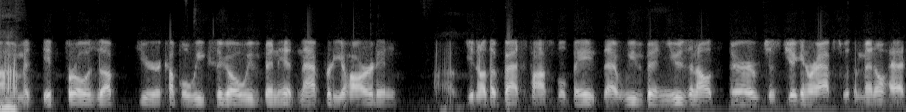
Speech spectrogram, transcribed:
Um, it, it froze up here a couple weeks ago. We've been hitting that pretty hard, and uh, you know, the best possible bait that we've been using out there just Jigging Raps with a minnow head.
